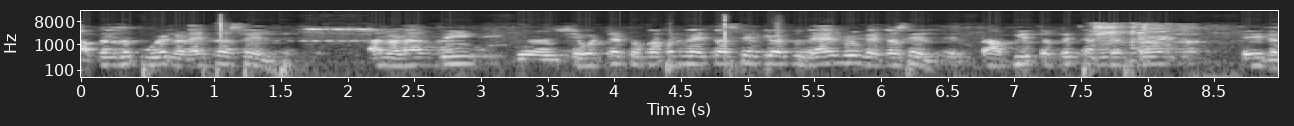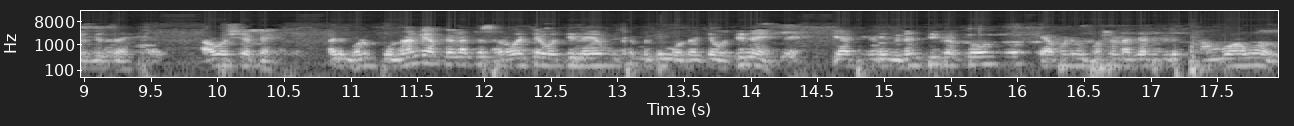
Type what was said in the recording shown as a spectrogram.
आपल्याला जर पुढे लढायचं असेल हा लढा अगदी शेवटच्या टोकापर्यंत घ्यायचा असेल किंवा तो न्याय मिळून घ्यायचा असेल तर आपली तब्येत चांगली असणं हे गरजेचं आहे आवश्यक आहे. आणि म्हणून पुन्हा मी आपल्याला आपल्या सर्वांच्या वतीने मुख्यमंत्री मोदीच्या वतीने या ठिकाणी विनंती करतो की आपण उपोषणाच्या ठिकाणी थांबवावं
